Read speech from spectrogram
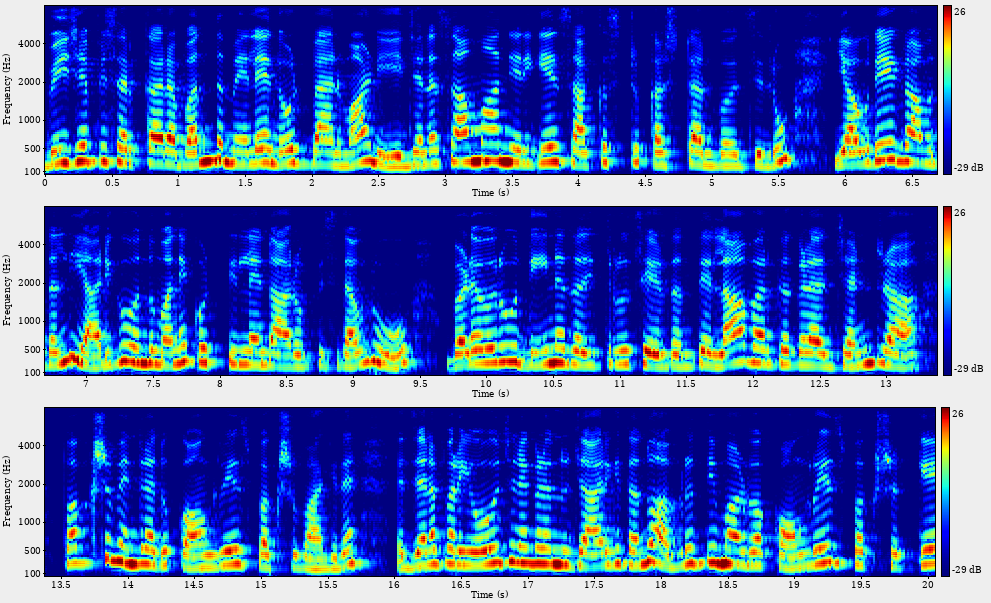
ಬಿಜೆಪಿ ಸರ್ಕಾರ ಬಂದ ಮೇಲೆ ನೋಟ್ ಬ್ಯಾನ್ ಮಾಡಿ ಜನಸಾಮಾನ್ಯರಿಗೆ ಸಾಕಷ್ಟು ಕಷ್ಟ ಅನುಭವಿಸಿದ್ರು. ಯಾವುದೇ ಗ್ರಾಮದಲ್ಲಿ ಯಾರಿಗೂ ಒಂದು ಮನೆ ಕೊಟ್ಟಿಲ್ಲ ಎಂದು ಆರೋಪಿಸಿದ ಅವರು, ಬಡವರು ದೀನದಲಿತರು ಸೇರಿದಂತೆ ಎಲ್ಲಾ ವರ್ಗಗಳ ಜನರ ಪಕ್ಷವೆಂದರೆ ಅದು ಕಾಂಗ್ರೆಸ್ ಪಕ್ಷವಾಗಿದೆ. ಜನಪರ ಯೋಜನೆಗಳನ್ನು ಜಾರಿಗೆ ತಂದು ಅಭಿವೃದ್ಧಿ ಮಾಡುವ ಕಾಂಗ್ರೆಸ್ ಪಕ್ಷಕ್ಕೆ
